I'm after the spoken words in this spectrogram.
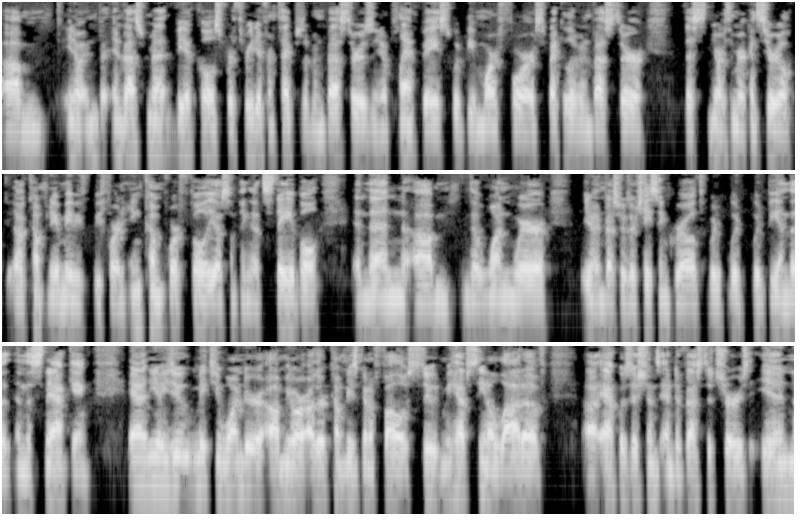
um, you know in- investment vehicles for three different types of investors. And you know, plant based would be more for a speculative investor. This North American cereal uh, company, or maybe before an income portfolio, something that's stable, and then um, the one where you know investors are chasing growth would, would, would be in the in the snacking and you know you do makes you wonder um, you know are other companies going to follow suit and we have seen a lot of uh, acquisitions and divestitures in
